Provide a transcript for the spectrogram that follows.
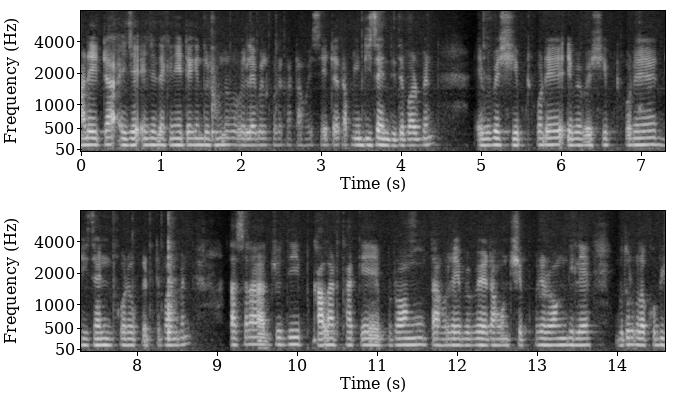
আর এটা, এই যে এই যে দেখেন, এটা কিন্তু সুন্দরভাবে লেবেল করে কাটা হয়েছে। এটাকে আপনি ডিজাইন দিতে পারবেন। এভাবে শিফট করে, এভাবে শিফট করে ডিজাইন করেও করতে পারবেন। তাছাড়া যদি কালার থাকে রং, তাহলে এভাবে রাউন্ড শেপ করে রং দিলে বোতলগুলো খুবই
